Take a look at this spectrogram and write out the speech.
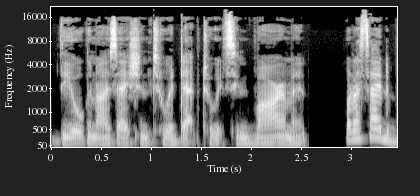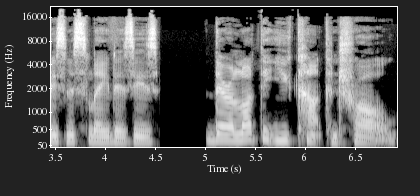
the organization to adapt to its environment. What I say to business leaders is there are a lot that you can't control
